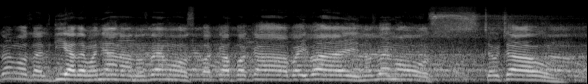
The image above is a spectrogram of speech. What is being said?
Nos vemos el día de mañana, nos vemos, para acá, para acá, bye bye, nos vemos, chao, chao.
